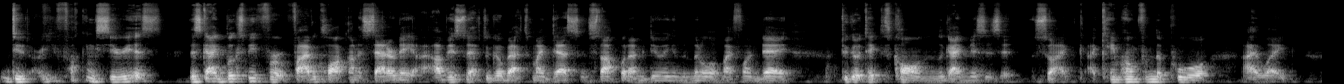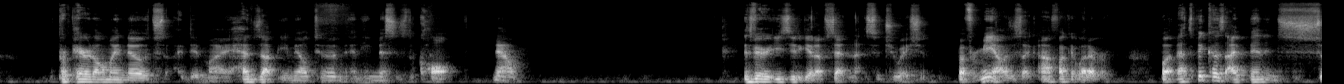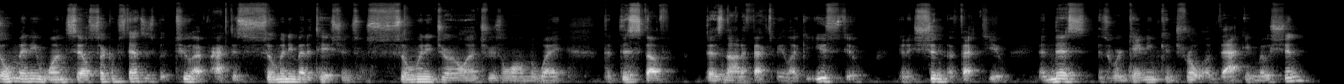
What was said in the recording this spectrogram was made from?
dude, are you fucking serious? This guy books me for five o'clock on a Saturday. I obviously have to go back to my desk and stop what I'm doing in the middle of my fun day to go take this call. And the guy misses it. So I, I came home from the pool. I like prepared all my notes. I did my heads up email to him and he misses the call. Now, it's very easy to get upset in that situation. But for me, I was just like, oh, fuck it, whatever. But that's because I've been in so many one sales circumstances, but two, I've practiced so many meditations, so many journal entries along the way that this stuff does not affect me like it used to. And it shouldn't affect you. And this is where gaining control of that emotion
